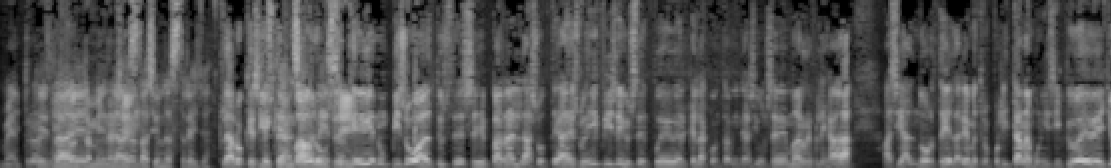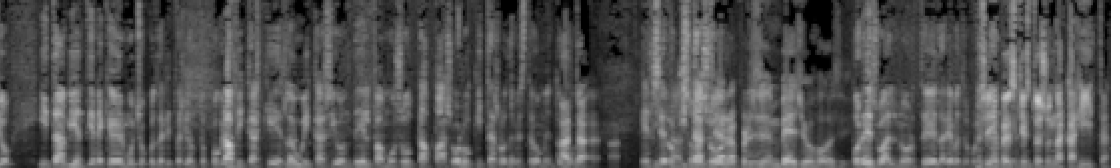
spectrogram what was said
metro es de la, de- contaminación. la estación La Estrella. Claro que si Que usted queda en es Mauro, usted que vive en un piso alto, usted se para en la azotea de su edificio y usted puede ver que la contaminación se ve más reflejada hacia el norte del área metropolitana, municipio de Bello, y también tiene que ver mucho con la situación topográfica, que es la ubicación del famoso Tapasol o Quitasol en este momento. Ah, ta- el cerro Quitasol, representa en Bello, José. por eso, al norte del área Sí, metropolitana. pero es que esto es una cajita.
